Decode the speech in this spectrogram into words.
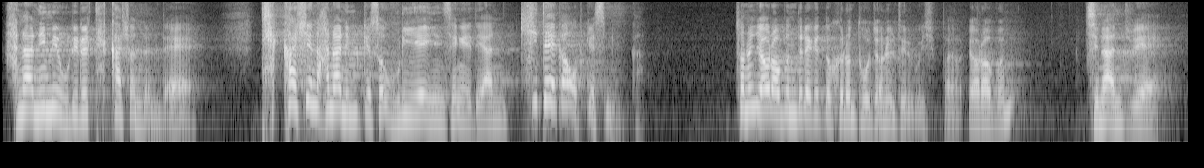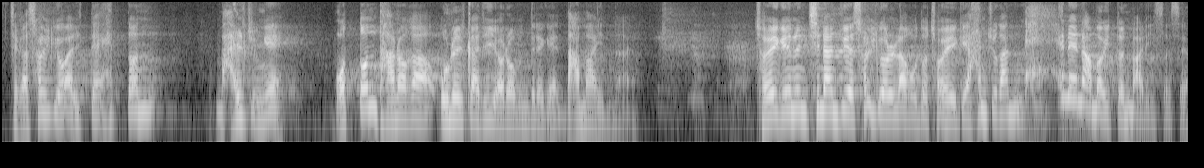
하나님이 우리를 택하셨는데 택하신 하나님께서 우리의 인생에 대한 기대가 없겠습니까? 저는 여러분들에게 또 그런 도전을 드리고 싶어요. 여러분, 지난주에 제가 설교할 때 했던 말 중에 어떤 단어가 오늘까지 여러분들에게 남아있나요? 저에게는 지난주에 설교를 하고도 저에게 한 주간 내내 남아있던 말이 있었어요.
